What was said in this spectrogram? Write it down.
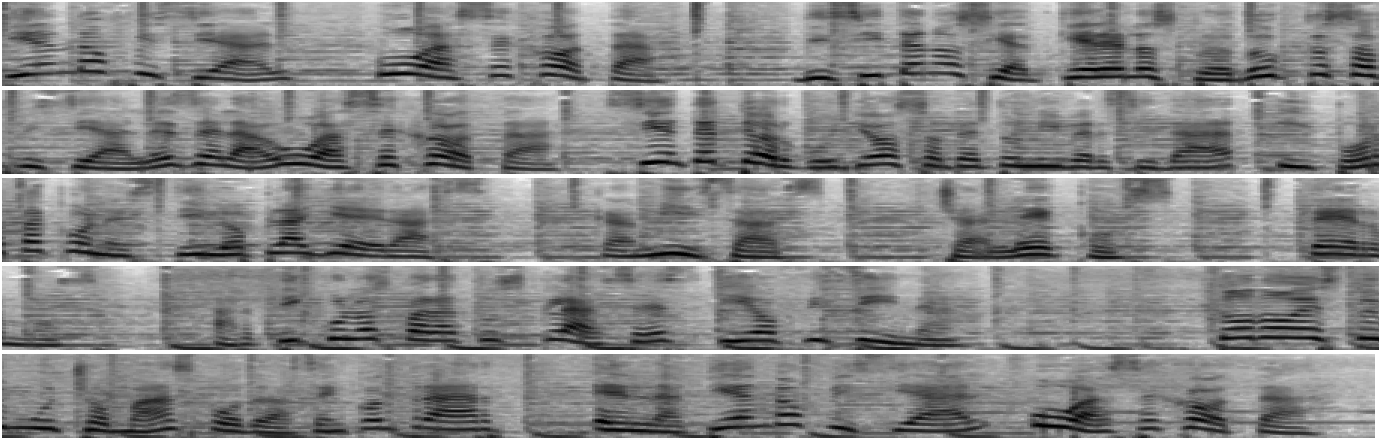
Tienda oficial UACJ. Visítanos y adquiere los productos oficiales de la UACJ. Siéntete orgulloso de tu universidad y porta con estilo playeras, camisas, chalecos, termos, artículos para tus clases y oficina. Todo esto y mucho más podrás encontrar en la tienda oficial UACJ.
